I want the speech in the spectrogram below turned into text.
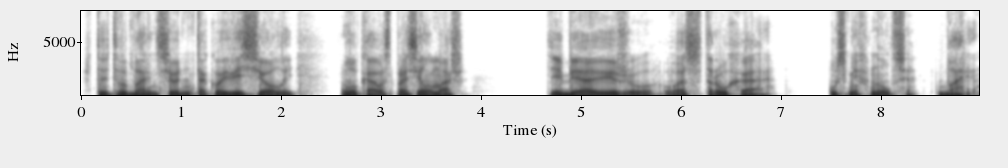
«Что это вы, барин, сегодня такой веселый?» — лукаво спросила Маша. «Тебя вижу, воструха!» — усмехнулся барин.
